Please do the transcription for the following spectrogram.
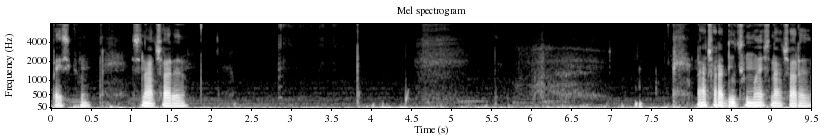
basically. It's not try to not try to do too much, not try to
